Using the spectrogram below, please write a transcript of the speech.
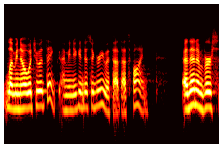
Let me know what you would think. I mean, you can disagree with that, that's fine. And then in verse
